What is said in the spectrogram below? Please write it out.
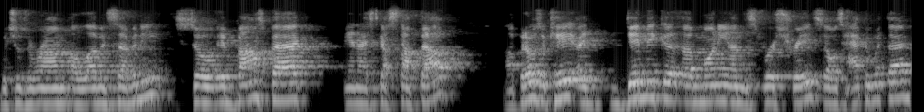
which was around 1170. So it bounced back and I got stopped out. Uh, but it was okay. I did make a, a money on this first trade, so I was happy with that.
